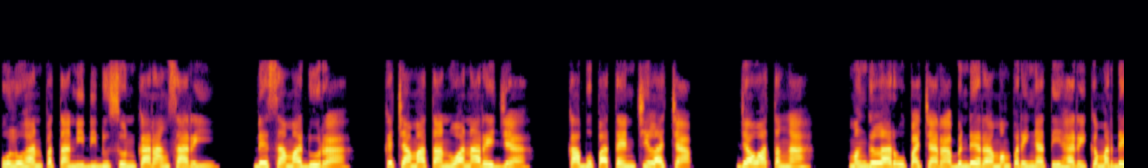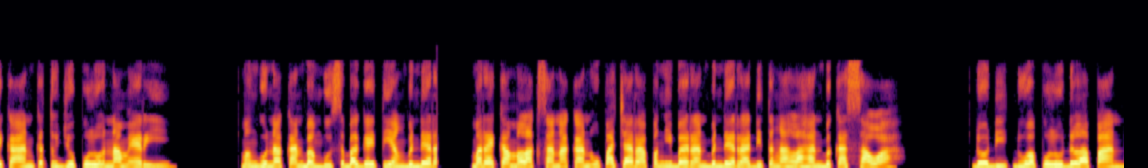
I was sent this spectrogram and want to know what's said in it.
Puluhan petani di Dusun Karangsari, Desa Madura, Kecamatan Wanareja, Kabupaten Cilacap, Jawa Tengah, menggelar upacara bendera memperingati Hari Kemerdekaan ke-76 RI. Menggunakan bambu sebagai tiang bendera, mereka melaksanakan upacara pengibaran bendera di tengah lahan bekas sawah. Dodi, 28,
